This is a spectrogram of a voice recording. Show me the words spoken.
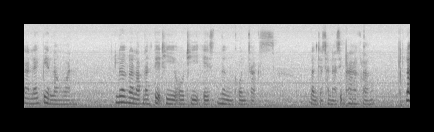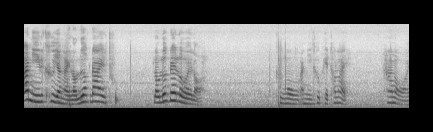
การแลกเปลี่ยนรางวัล เลือกและรับนักเตะ TOTS หนึ่งคนจากหลังจากชนะ 15 ครั้ง แล้วอันนี้คือยังไงเราเลือกได้ทุกเราเลือกได้เลยเหรอ คืองงอันนี้คือเพชรเท่าไหร่ห้าร้อย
